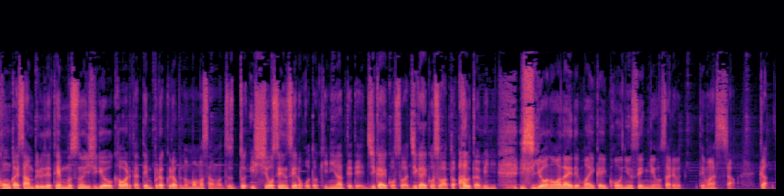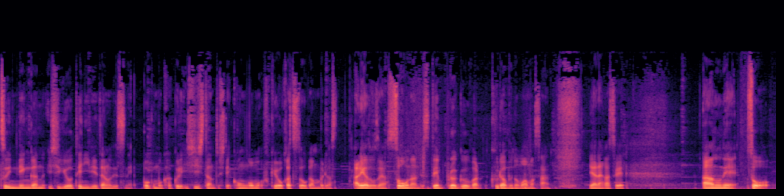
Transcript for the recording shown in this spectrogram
今回サンビルで天むすの石行を買われた天ぷらクラブのママさんはずっと一生先生のことを気になってて次回こそは次回こそはと会うたびに 石行の話題で毎回購入宣言をされてました。がついに念願の石行を手に入れたのですね。僕も隠れ石師さんとして今後も布教活動を頑張ります。ありがとうございます。そうなんです。天ぷらクラブのママさん。柳瀬。あのねそう。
